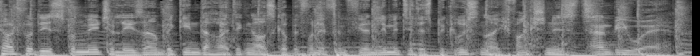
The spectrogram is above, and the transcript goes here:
Watch out for this von Major Laser am Beginn der heutigen Ausgabe von FM4 Unlimited. Es begrüßen euch Functionist and Beware.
